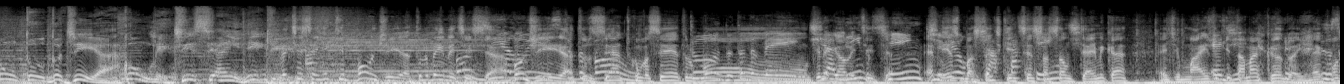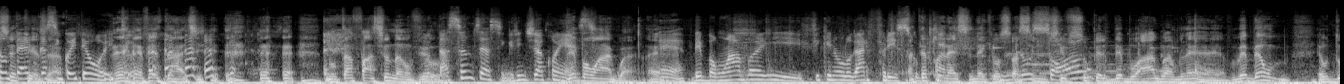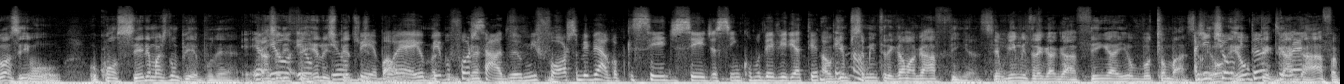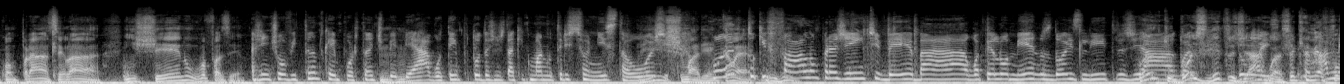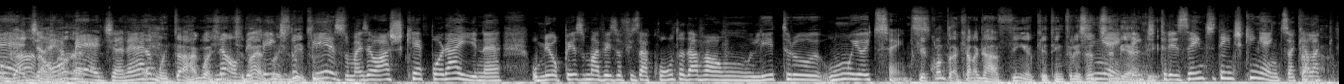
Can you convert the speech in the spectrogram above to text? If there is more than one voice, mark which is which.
Speaker 1: assunto do dia com Letícia Henrique.
Speaker 2: Letícia Henrique, bom dia. Tudo bem, Letícia?
Speaker 3: Bom dia, Luiz, tudo bom?
Speaker 2: certo com você? Tudo,
Speaker 3: Tudo,
Speaker 2: bom?
Speaker 3: tudo bem.
Speaker 2: Que
Speaker 3: Dia
Speaker 2: legal,
Speaker 3: lindo,
Speaker 2: Letícia.
Speaker 3: quente,
Speaker 2: é mesmo,
Speaker 3: viu?
Speaker 2: bastante
Speaker 3: Já
Speaker 2: quente.
Speaker 3: tá
Speaker 2: Sensação
Speaker 3: quente.
Speaker 2: térmica é demais
Speaker 3: É
Speaker 2: do que
Speaker 3: de-
Speaker 2: tá marcando aí, né? Com
Speaker 3: Sensação
Speaker 2: certeza.
Speaker 3: térmica 58.
Speaker 2: É, é verdade. não tá fácil não, viu?
Speaker 3: Tá Santos é assim, a gente já conhece.
Speaker 2: Bebam água. É.
Speaker 3: É, bebam água e fiquem num lugar fresco.
Speaker 2: Até parece, né, que eu sou assim, um tipo
Speaker 3: sol,
Speaker 2: super bebo água, né? Um, eu dou assim o, o conselho, mas não bebo, né?
Speaker 3: Eu,
Speaker 2: Casa
Speaker 3: eu, eu,
Speaker 2: ferreiro,
Speaker 3: eu
Speaker 2: espeto de
Speaker 3: bebo,
Speaker 2: pau.
Speaker 3: é, eu bebo
Speaker 2: Né?
Speaker 3: forçado, eu me forço a beber água, porque sede, sede, assim como deveria ter,
Speaker 2: Alguém
Speaker 3: tem
Speaker 2: precisa
Speaker 3: não.
Speaker 2: me entregar uma garrafinha. Se alguém me entregar a garrafinha, aí eu vou tomar. Se
Speaker 3: A gente
Speaker 2: eu,
Speaker 3: ouve
Speaker 2: eu
Speaker 3: tanto,
Speaker 2: pegar a
Speaker 3: né?
Speaker 2: garrafa, comprar, sei lá, encher, não vou fazer.
Speaker 3: A gente ouve tanto que é importante beber água, o tempo todo a gente tá aqui com uma nutricionista hoje.
Speaker 2: Uhum. Vixe, Maria, então
Speaker 3: Quanto
Speaker 2: é.
Speaker 3: que
Speaker 2: Uhum.
Speaker 3: falam pra gente beba água, pelo menos dois litros de
Speaker 2: Quanto?
Speaker 3: água.
Speaker 2: Dois litros de água? Você quer me
Speaker 3: a
Speaker 2: afogar,
Speaker 3: Média,
Speaker 2: não?
Speaker 3: é a
Speaker 2: É-
Speaker 3: média, né?
Speaker 2: é muita água, gente,
Speaker 3: Não,
Speaker 2: não é?
Speaker 3: depende
Speaker 2: Dois
Speaker 3: do
Speaker 2: litros?
Speaker 3: peso, mas eu acho que é por aí, né? O meu peso, uma vez eu fiz a conta, dava um litro, um e oitocentos.
Speaker 2: Porque quanto, aquela garrafinha que tem 300
Speaker 3: 500, tem
Speaker 2: ml.
Speaker 3: de 300 e tem de 500. Aquela.
Speaker 2: Tá.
